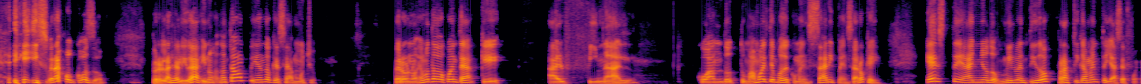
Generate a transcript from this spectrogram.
y, suena jocoso, pero es la realidad. Y no, no estamos pidiendo que sea mucho. Pero nos hemos dado cuenta que al final, cuando tomamos el tiempo de comenzar y pensar, ok, este año 2022 prácticamente ya se fue.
